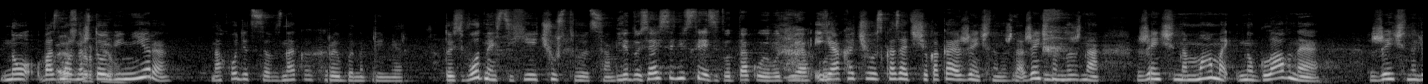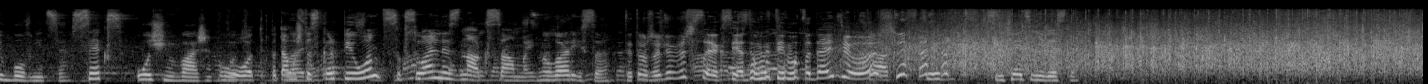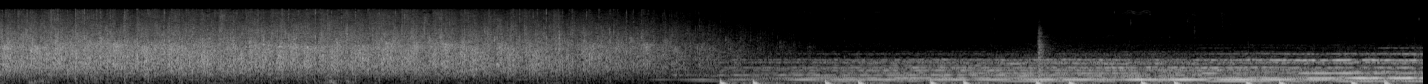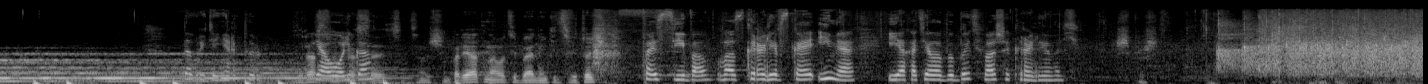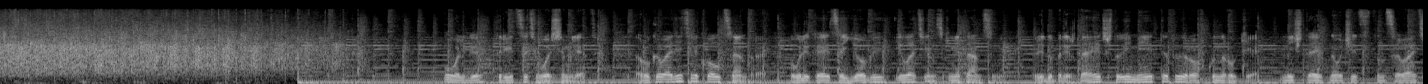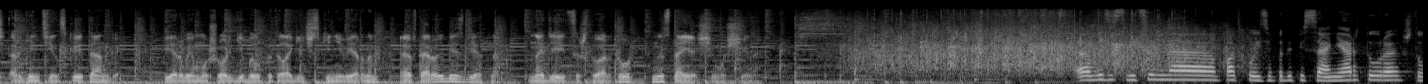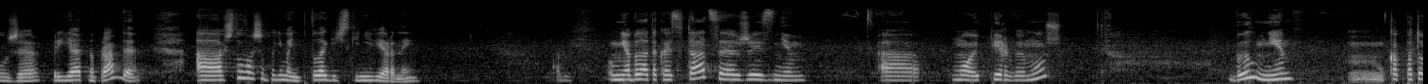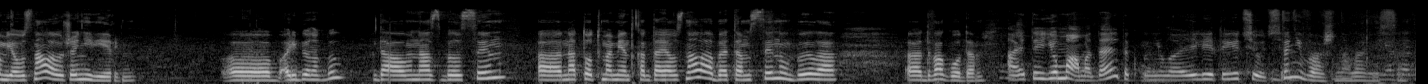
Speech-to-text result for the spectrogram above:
Но возможно, что Скорпион. Венера находится в знаках рыбы, например. То есть водная стихия чувствуется. Лидусь, а если не встретит вот такую вот мягкую? я хочу сказать еще, какая женщина нужна. Женщина нужна. Женщина-мама, но главное – женщина-любовница. Секс очень важен. Вот, потому что Скорпион – сексуальный знак самый. Ну, Лариса, ты тоже любишь секс. Я думаю, ты ему подойдешь. Встречайте невесту. Красавица. Очень приятно. Вот тебе маленький цветочек. Спасибо. У вас королевское имя, и я хотела бы быть вашей королевой. Прошу, прошу. Ольга, 38 лет. Руководитель колл-центра, увлекается йогой и латинскими танцами. Предупреждает, что имеет татуировку на руке. Мечтает научиться танцевать аргентинское танго. Первый муж Ольги был патологически неверным, а второй бездетным. Надеется, что Артур – настоящий мужчина. А Вы действительно подходите под описание Артура, что уже приятно, правда? А что в вашем понимании патологически неверный? У меня была такая ситуация в жизни. А, Мой первый муж был мне, как потом я узнала, уже неверен. Э, ребенок был? Да, у нас был сын. А, На тот момент, когда я узнала об этом, сыну было а, два года. А это ее мама, да, я так поняла? Или это ее тетя? Да неважно, Лариса.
